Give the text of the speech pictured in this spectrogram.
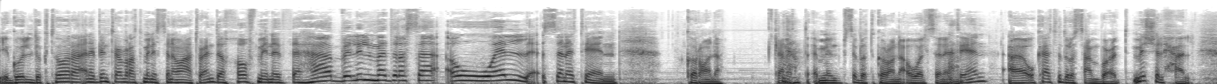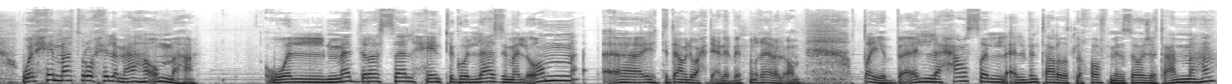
يقول دكتورة أنا بنت عمرها 8 سنوات وعندها خوف من الذهاب للمدرسة أول سنتين. كورونا. كانت من بسبب كورونا أول سنتين آه وكانت تدرس عن بعد. مش الحال. والحين ما تروح إلا معاها أمها. والمدرسة الحين تقول لازم الأم آه تداوم لوحدها يعني البنت من غير الأم. طيب اللي حاصل البنت تعرضت لخوف من زوجة عمها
